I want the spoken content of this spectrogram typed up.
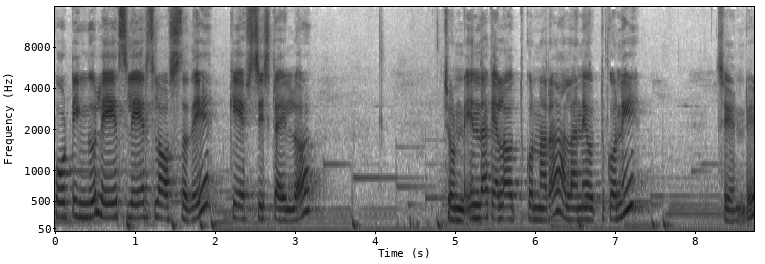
కోటింగ్ లేయర్స్ లేయర్స్లో వస్తుంది కేఎఫ్సి స్టైల్లో. చూడండి ఇందాక ఎలా ఒత్తుకున్నారో అలానే ఒత్తుకొని చేయండి.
